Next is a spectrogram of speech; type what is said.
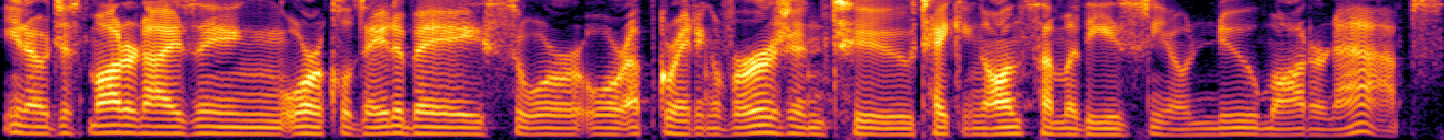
you know, just modernizing Oracle database or or upgrading a version to taking on some of these, you know, new modern apps?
